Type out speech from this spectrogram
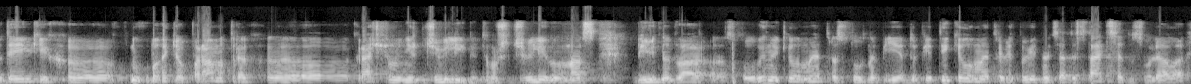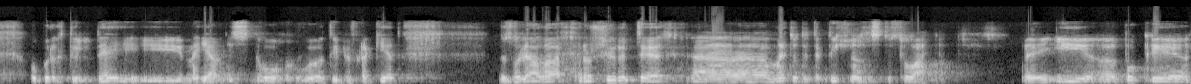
в деяких е, ну в багатьох параметрах кращими ніж джевеліни, тому що джевеліни у нас б'ють на 2,5 кілометри, Стугна б'є до 5 кілометрів. Відповідно, ця дистанція дозволяла уберегти людей і наявність двох типів ракет дозволяла розширити е, методи тактичного застосування. Е, І е, поки е,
